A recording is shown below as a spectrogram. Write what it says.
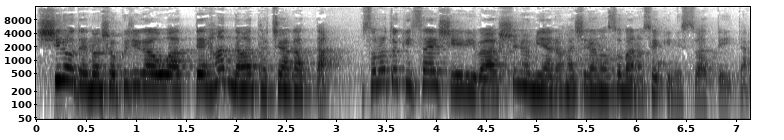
白での食事が終わってハンナは立ち上がった。その時妻子エリは主の宮の柱のそばの席に座っていた。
